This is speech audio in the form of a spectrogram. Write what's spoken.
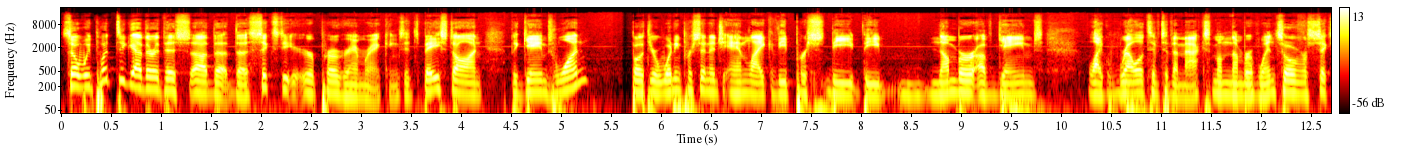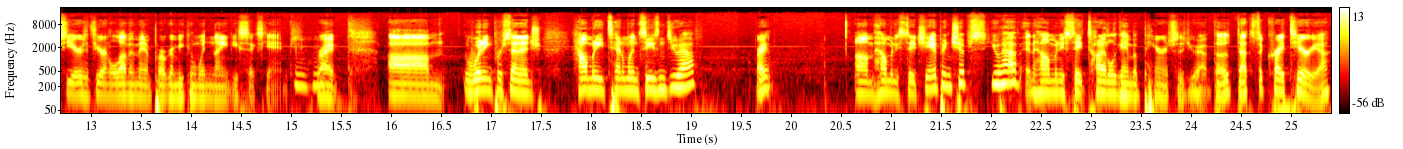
So we put together this uh, the the 60 year program rankings. It's based on the games won, both your winning percentage and like the pers- the the number of games like relative to the maximum number of wins. So over six years, if you're an 11 man program, you can win 96 games, Mm-hmm. right? Um, winning percentage, how many 10 win seasons you have, right? Um, how many state championships you have, and how many state title game appearances you have. Those that's the criteria.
